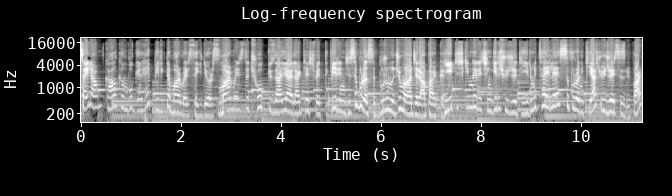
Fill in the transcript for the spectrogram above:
Selam, kalkın bugün hep birlikte Marmaris'e gidiyoruz. Marmaris'te çok güzel yerler keşfettik. Birincisi burası, Burunucu Macera Parkı. Yetişkinler için giriş ücreti 20 TL, 0-12 yaş ücretsiz bir park.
